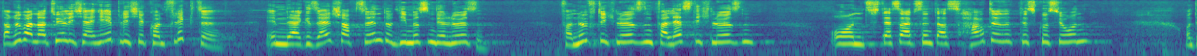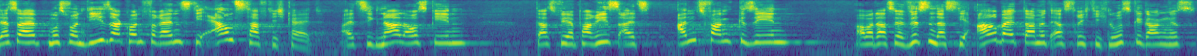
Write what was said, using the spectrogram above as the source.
darüber natürlich erhebliche Konflikte in der Gesellschaft sind, und die müssen wir lösen. Vernünftig lösen, verlässlich lösen. Und deshalb sind das harte Diskussionen. Und deshalb muss von dieser Konferenz die Ernsthaftigkeit als Signal ausgehen, dass wir Paris als Anfang gesehen, aber dass wir wissen, dass die Arbeit damit erst richtig losgegangen ist.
